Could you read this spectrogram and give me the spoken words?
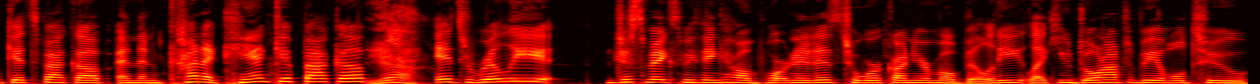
gets back up, and then kind of can't get back up. Yeah. It's really just makes me think how important it is to work on your mobility. Like you don't have to be able to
